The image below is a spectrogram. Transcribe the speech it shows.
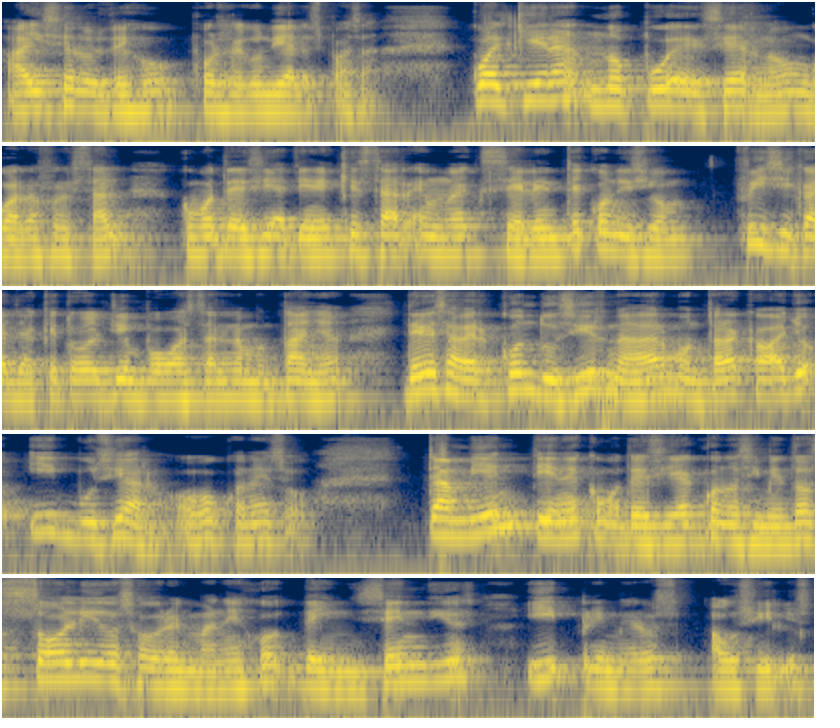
ahí se los dejo por si algún día les pasa. Cualquiera no puede ser, ¿no? Un guarda forestal. Como te decía, tiene que estar en una excelente condición física, ya que todo el tiempo va a estar en la montaña. Debe saber conducir, nadar, montar a caballo y bucear. Ojo con eso. También tiene, como te decía, conocimientos sólidos sobre el manejo de incendios y primeros auxilios.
